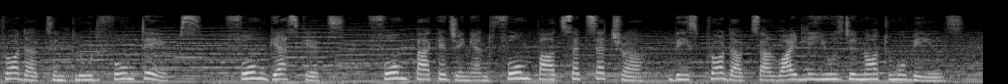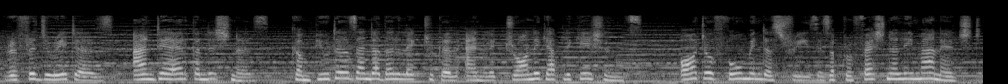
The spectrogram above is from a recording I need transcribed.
products include foam tapes, foam gaskets, foam packaging and foam parts etc. These products are widely used in automobiles, refrigerators, and air conditioners, computers and other electrical and electronic applications. Autofoam Industries is a professionally managed,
